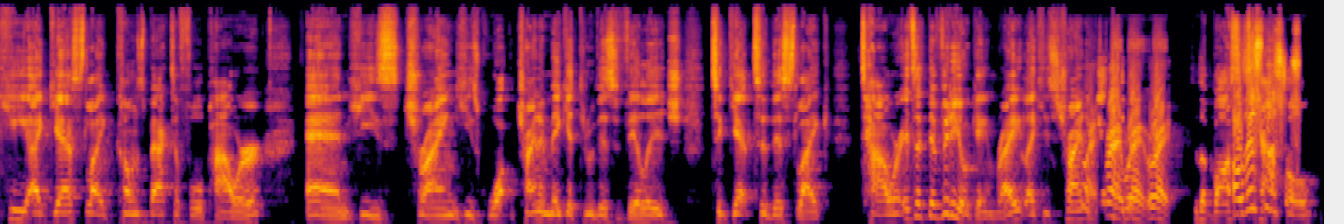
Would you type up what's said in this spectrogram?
he i guess like comes back to full power and he's trying he's wa- trying to make it through this village to get to this like tower it's like the video game right like he's trying Right, to get right, to, the, right, right. to the boss Oh, this was- castle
